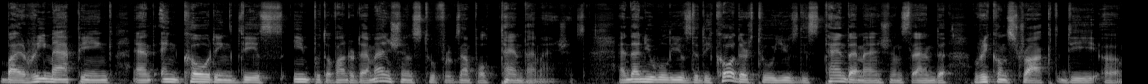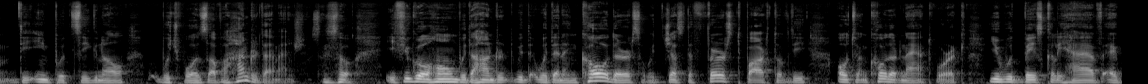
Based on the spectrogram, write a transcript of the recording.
by remapping and encoding this input of 100 dimensions to, for example, 10 dimensions. And then you will use the decoder to use these 10 dimensions and reconstruct the, um, the input signal which was of 100 dimensions. So if you go home with 100 with, with an encoder, so with just the first part of the autoencoder network, you would basically have a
